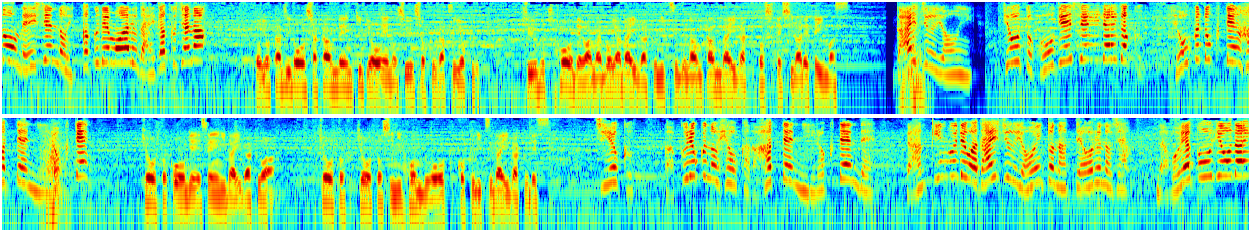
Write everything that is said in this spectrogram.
皇名泉の一角でもある大学じゃな。トヨタ自動車関連企業への就職が強く、中部地方では名古屋大学に次ぐ難関大学として知られています。第14位、京都工芸繊維大学、評価得点8.26点。京都工芸繊維大学は、京都府京都市に本部を置く国立大学です。知力、学力の評価が8.26点で、ランキングでは第14位となっておるのじゃ。名古屋工業大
